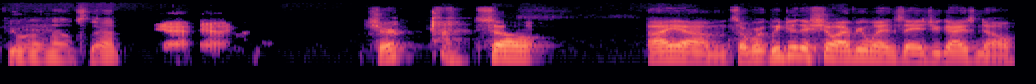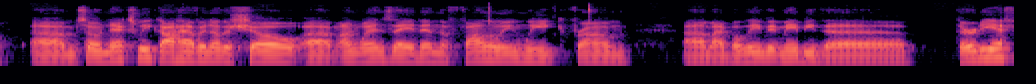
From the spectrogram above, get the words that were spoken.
if you want to announce that, Yeah, yeah. Sure. So I um so we we do this show every Wednesday, as you guys know. Um, so next week I'll have another show um, on Wednesday. Then the following week, from um, I believe it may be the thirtieth,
